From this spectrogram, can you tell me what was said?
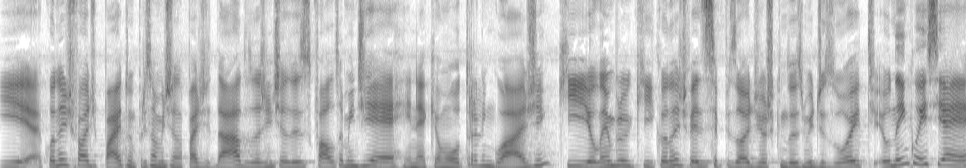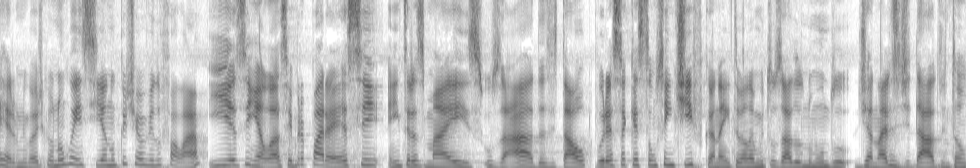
E eh, quando a gente fala de Python, principalmente na parte de dados, a gente às vezes fala também de R, né? Que é uma outra linguagem que eu lembro que quando a gente fez esse episódio, acho que em 2018, eu nem conhecia R, era uma linguagem que eu não não conhecia, nunca tinha ouvido falar. E assim, ela sempre aparece entre as mais usadas e tal, por essa questão científica, né? Então ela é muito usada no mundo de análise de dados. Então,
